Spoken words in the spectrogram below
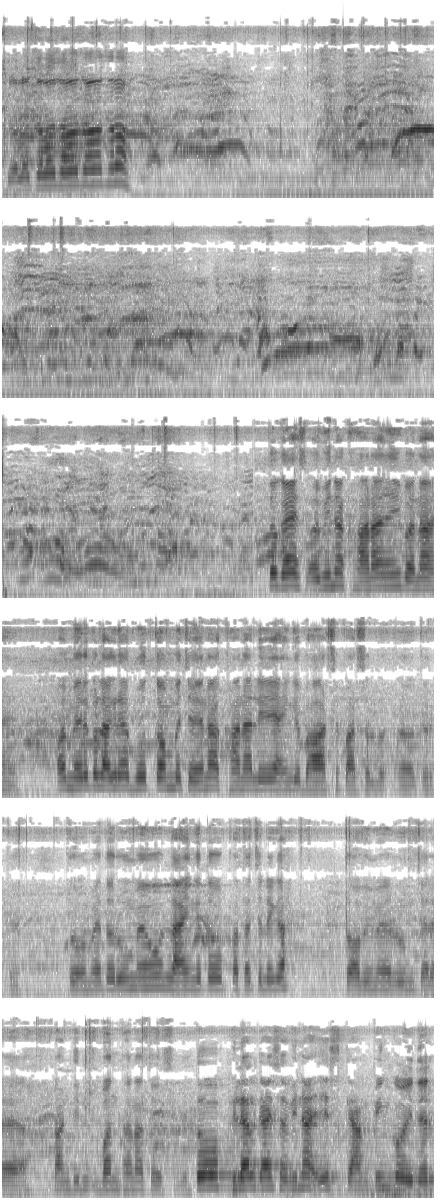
चलो चलो चलो चलो चलो। तो गैस अभी ना खाना नहीं बना है और मेरे को लग रहा है बहुत कम बचे हैं ना, खाना ले आएँगे बाहर से पार्सल करके। तो मैं तो रूम में हूँ, लाएँगे तो पता चलेगा। तो अभी मैं रूम चला आया कैंटीन बंद था ना तो इसलिए। तो फ़िलहाल गैस अभी ना इस कैंपिंग को इधर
